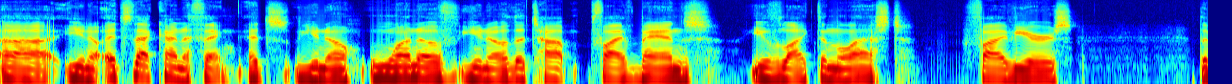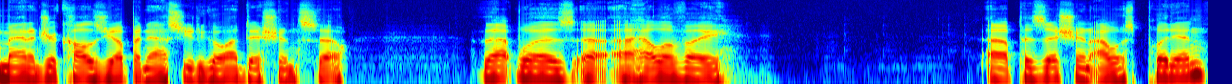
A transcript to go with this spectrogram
uh, you know, it's that kind of thing. It's you know one of you know the top five bands you've liked in the last five years the manager calls you up and asks you to go audition. So that was a, a hell of a, a, position I was put in.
